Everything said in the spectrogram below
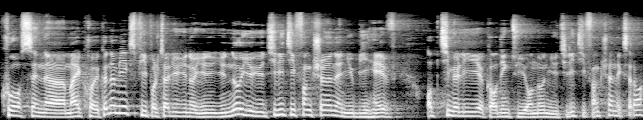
course in microeconomics, people tell you, you know, you, you know your utility function and you behave optimally according to your known utility function, etc.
